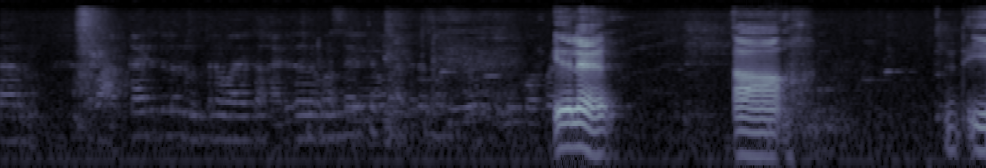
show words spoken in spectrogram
കാരണം. അപ്പോൾ അക്കാര്യത്തിലൊരു ഒരു ഉത്തരവാദിത്ത ഹരിത ഇതിൽ ഈ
